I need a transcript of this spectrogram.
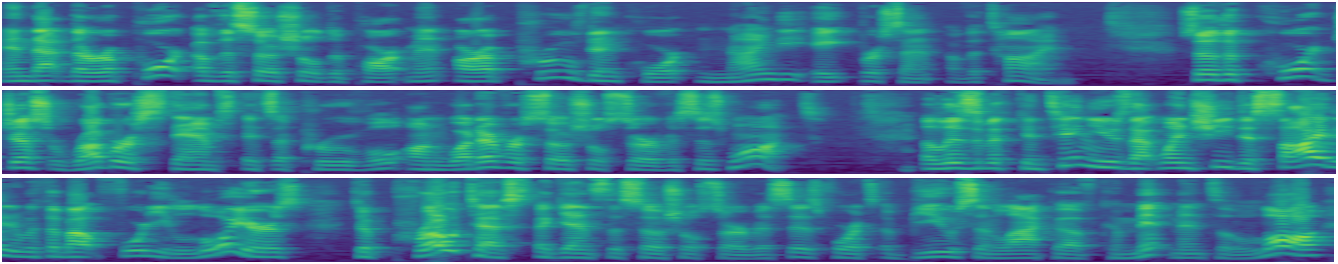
and that the report of the social department are approved in court 98% of the time. So the court just rubber stamps its approval on whatever social services want. Elizabeth continues that when she decided with about 40 lawyers to protest against the social services for its abuse and lack of commitment to the law,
